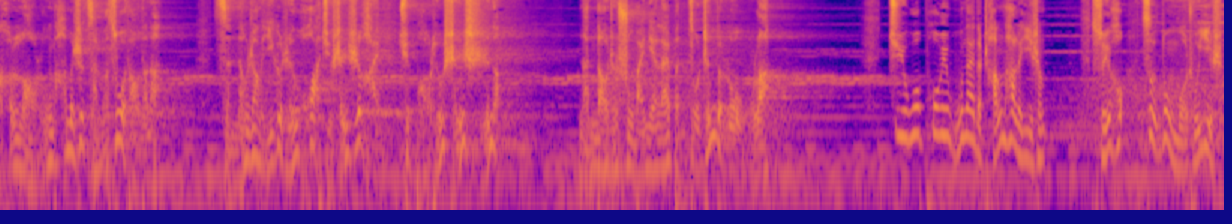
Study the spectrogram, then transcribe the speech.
可老龙他们是怎么做到的呢？怎能让一个人化去神识海，却保留神识呢？难道这数百年来本座真的落伍了？巨窝颇为无奈地长叹了一声，随后自动抹除意识，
